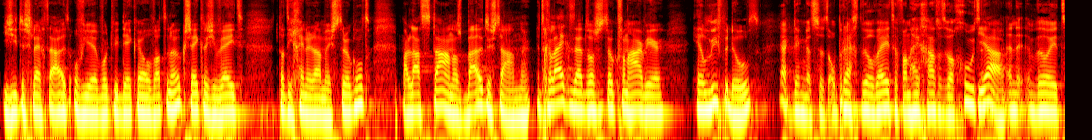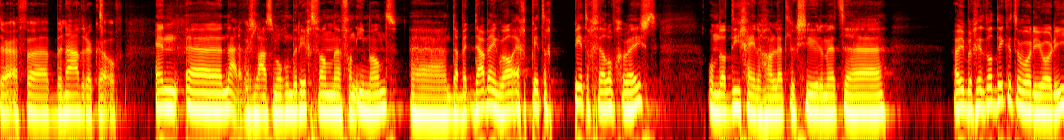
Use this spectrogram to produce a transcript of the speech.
je ziet er slecht uit of je wordt weer dikker of wat dan ook. Zeker als je weet dat diegene daarmee struggelt. Maar laat staan als buitenstaander. En tegelijkertijd was het ook van haar weer heel lief bedoeld. ja, ik denk dat ze het oprecht wil weten van... hey, gaat het wel goed? Ja. En, en wil je het er even benadrukken? Of, En eh, nou, er was laatst nog een bericht van, eh, van iemand. Eh, daar, ben, daar ben ik wel echt pittig, pittig fel op geweest. Omdat diegene gewoon letterlijk stuurde met... oh, je begint wel dikker te worden, Jordi.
